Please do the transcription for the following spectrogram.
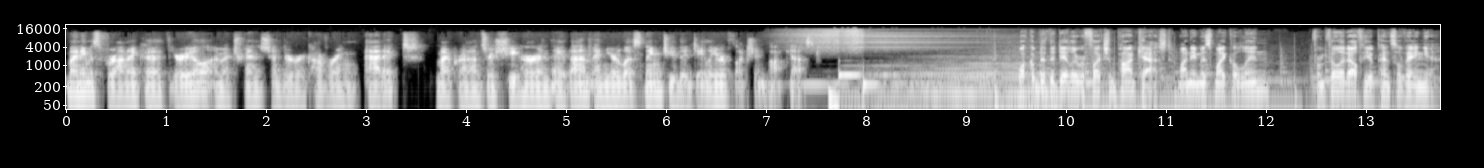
My name is Veronica Ethereal. I'm a transgender recovering addict. My pronouns are she, her, and they, them, and you're listening to the Daily Reflection Podcast. Welcome to the Daily Reflection Podcast. My name is Michael Lynn from Philadelphia, Pennsylvania.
